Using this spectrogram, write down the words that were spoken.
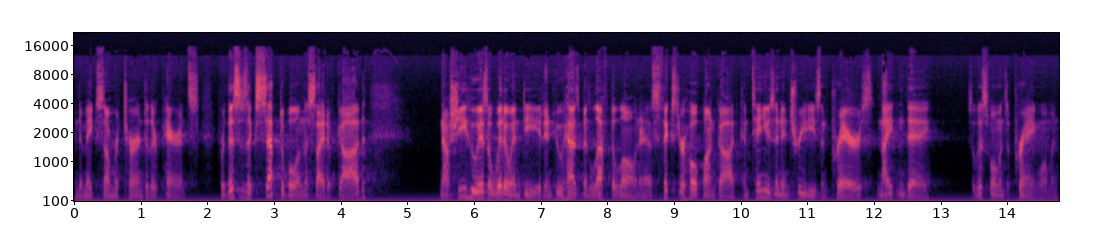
and to make some return to their parents. For this is acceptable in the sight of God. Now, she who is a widow indeed, and who has been left alone, and has fixed her hope on God, continues in entreaties and prayers night and day. So, this woman's a praying woman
